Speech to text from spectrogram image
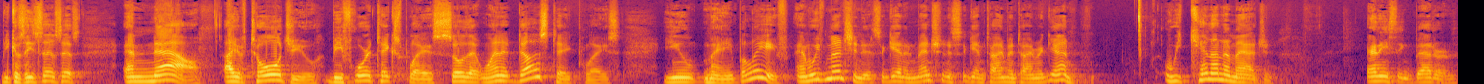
because he says this And now I have told you before it takes place, so that when it does take place, you may believe. And we've mentioned this again and mentioned this again time and time again. We cannot imagine anything better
